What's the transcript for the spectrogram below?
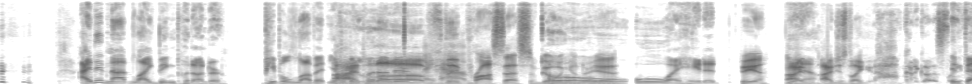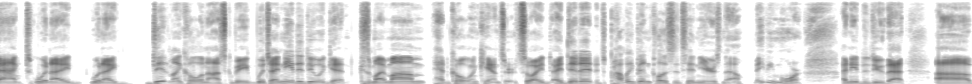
I did not like being put under. People love it. You ever I been put love under? I the process of going oh, under. Yeah. oh, I hate it. Do you? Yeah. I I just like oh, I'm gonna go to sleep. In fact, when I when I did my colonoscopy, which I need to do again because my mom had colon cancer, so I, I did it. It's probably been close to ten years now, maybe more. I need to do that. Uh,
